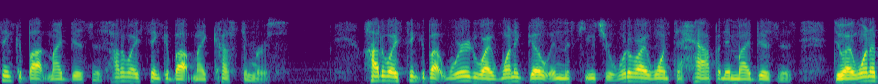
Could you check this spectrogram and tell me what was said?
think about my business? How do I think about my customers? How do I think about where do I want to go in the future? What do I want to happen in my business? Do I want to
